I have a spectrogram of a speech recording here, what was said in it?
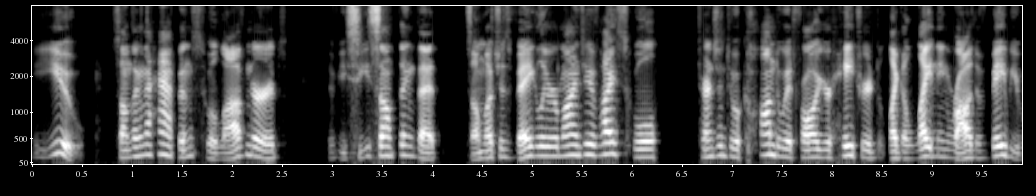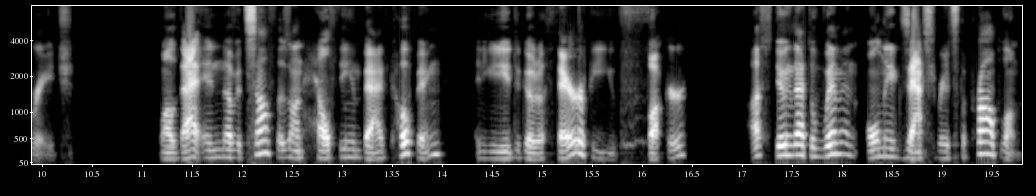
you. Something that happens to a lot of nerds. If you see something that so much as vaguely reminds you of high school, it turns into a conduit for all your hatred like a lightning rod of baby rage. While that in and of itself is unhealthy and bad coping, and you need to go to therapy, you fucker, us doing that to women only exacerbates the problem.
